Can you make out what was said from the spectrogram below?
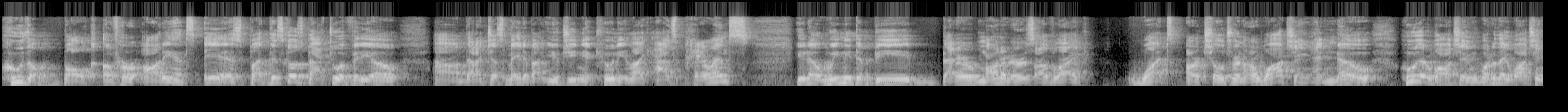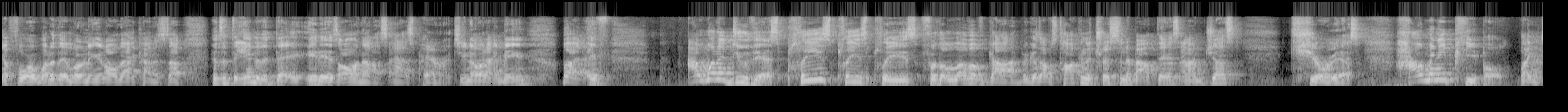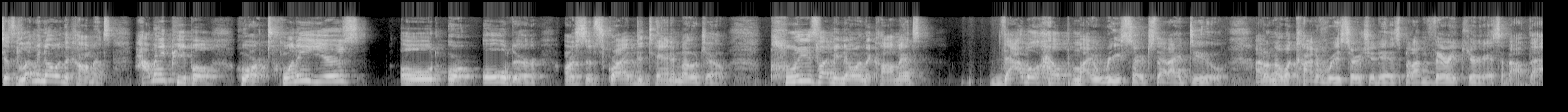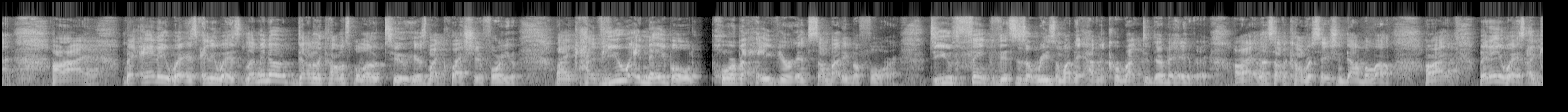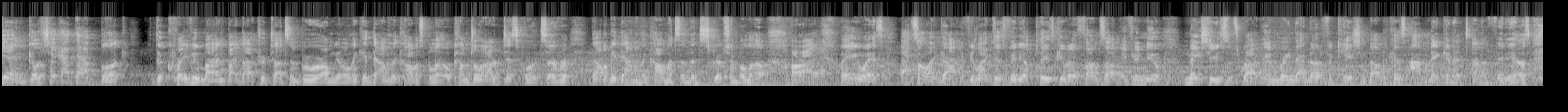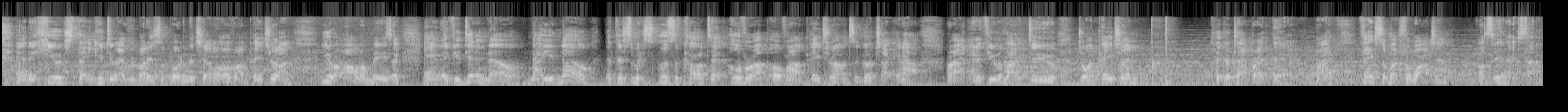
who the bulk of her audience is, but this goes back to a video um, that I just made about Eugenia Cooney. Like as parents, you know, we need to be better monitors of like what our children are watching and know who they're watching, what are they watching it for, what are they learning and all that kind of stuff. Because at the end of the day, it is on us as parents, you know what I mean? But if, I wanna do this, please, please, please, for the love of God, because I was talking to Tristan about this and I'm just curious. How many people, like just let me know in the comments, how many people who are 20 years old or older are subscribed to Tana Mongeau? Please let me know in the comments that will help my research that I do. I don't know what kind of research it is, but I'm very curious about that, all right? But anyways, anyways, let me know down in the comments below too. Here's my question for you. Like, have you enabled poor behavior in somebody before? Do you think this is a reason why they haven't corrected their behavior? All right, let's have a conversation down below, all right? But anyways, again, go check out that book, The Craving Mind by Dr. Judson Brewer. I'm gonna link it down in the comments below. Come join our Discord server. That'll be down in the comments in the description below, all right? But anyways, that's all I got. If you like this video, please give it a thumbs up. If you're new, make sure you subscribe and ring that notification bell because I'm making a ton of videos. And a huge thank you to everybody supporting the channel over on Patreon. You are all amazing. And if you didn't know, now you know that there's some exclusive content over up over on Patreon, so go check it out, all right? And if you would like to join Patreon, click or tap right there, all right? Thanks so much for watching. I'll see you next time.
